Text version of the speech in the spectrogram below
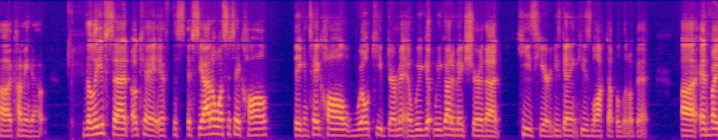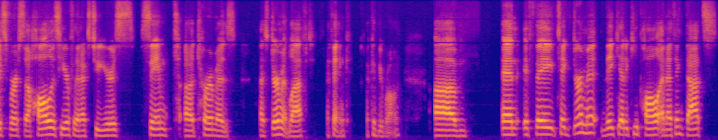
uh, coming out. The Leafs said, okay, if this, if Seattle wants to take Holl, they can take Holl. We'll keep Dermott, and we we got to make sure that he's here. He's getting he's locked up a little bit uh, and vice versa. Holl is here for the next two years, same t- uh, term as as Dermott left. I think I could be wrong. Um, and if they take Dermott, they get to keep Holl, and I think that's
